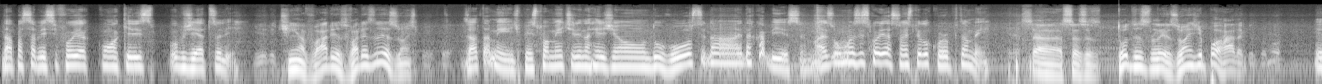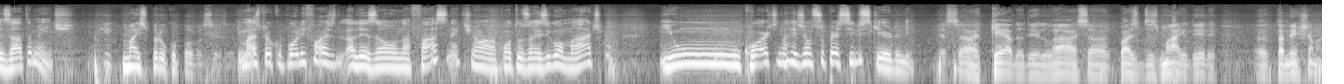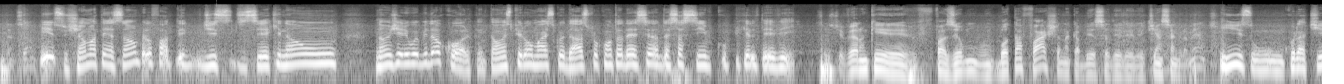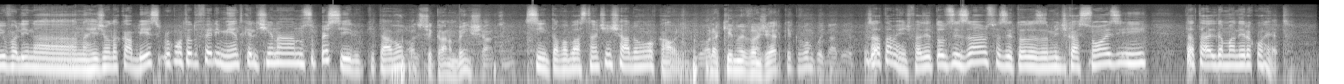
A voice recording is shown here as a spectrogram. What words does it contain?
dá para saber se foi com aqueles objetos ali. E ele tinha várias, várias lesões. Exatamente, principalmente ali na região do rosto e da, e da cabeça, mais umas escoriações pelo corpo também. Essa, essas, todas as lesões de porrada que ele tomou? Exatamente. O que mais preocupou vocês? O que mais preocupou ali foi a lesão na face, né, que tinha uma contusão exigomática e um corte na região do supercílio esquerdo ali. Essa queda dele lá, essa quase desmaio dele, também chama atenção? Isso, chama atenção pelo fato de, de, de, ser que não, não ingeriu bebida alcoólica. Então inspirou mais cuidados por conta dessa, dessa síncope que ele teve aí. Vocês tiveram que fazer um, botar faixa na cabeça dele, ele tinha sangramento? Isso, um curativo ali na, na região da cabeça por conta do ferimento que ele tinha na, no supercílio, que estavam... Os olhos ficaram bem inchados, né? Sim, estava bastante inchado no local ali. Agora aqui no Evangelho, o que, que vão cuidar dele? Exatamente, fazer todos os exames, fazer todas as medicações e tratar ele da maneira correta.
